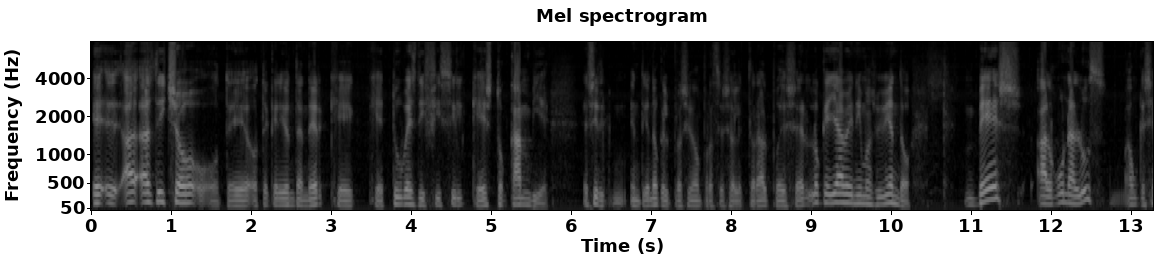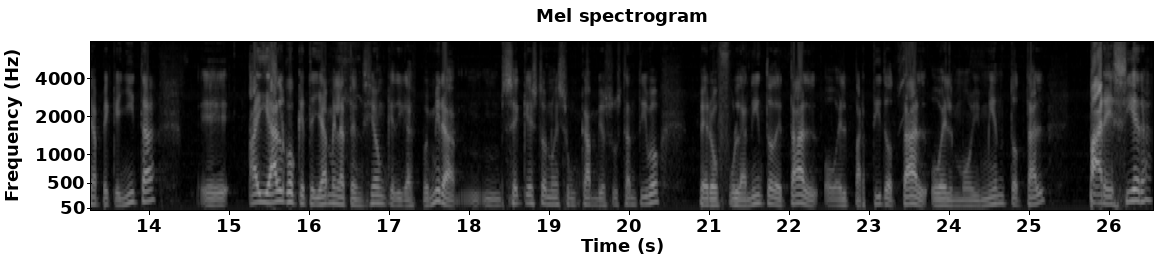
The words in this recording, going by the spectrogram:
Eh, eh, has dicho, o te, o te he querido entender, que, que tú ves difícil que esto cambie. Es decir, entiendo que el próximo proceso electoral puede ser lo que ya venimos viviendo. ¿Ves alguna luz, aunque sea pequeñita? Eh, ¿Hay algo que te llame la atención que digas, pues mira, mm, sé que esto no es un cambio sustantivo, pero fulanito de tal, o el partido tal, o el movimiento tal, pareciera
